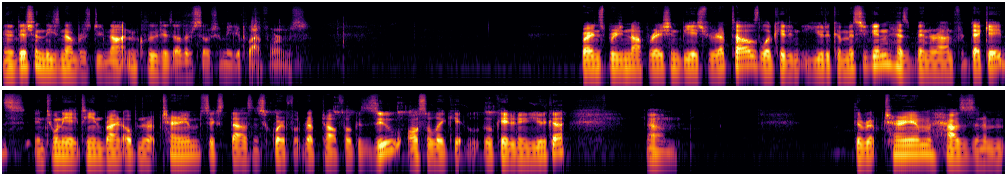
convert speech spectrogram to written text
In addition, these numbers do not include his other social media platforms. Brian's breeding operation, BHB Reptiles, located in Utica, Michigan, has been around for decades. In 2018, Brian opened the Reptarium, 6,000 square foot reptile focused zoo, also located in Utica. Um, the Reptarium houses an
